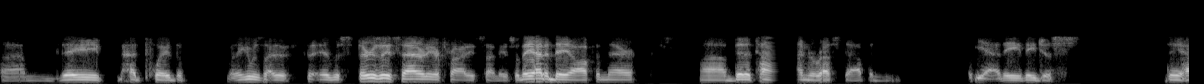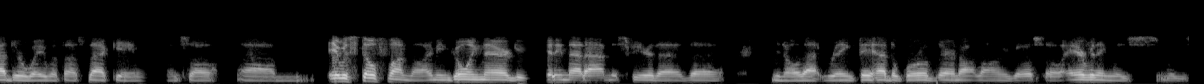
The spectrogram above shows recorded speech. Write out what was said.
Um, they had played the I think it was either it was Thursday, Saturday, or Friday, Sunday. So they had a day off in there, a uh, bit of time to rest up, and yeah, they they just they had their way with us that game, and so um, it was still fun though. I mean, going there, getting that atmosphere, the the you know that rink. They had the world there not long ago, so everything was was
